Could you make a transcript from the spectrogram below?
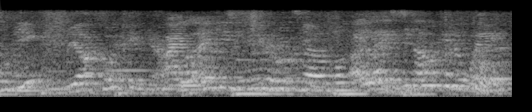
cooking. We are cooking. I like it too. I like to cook it away.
